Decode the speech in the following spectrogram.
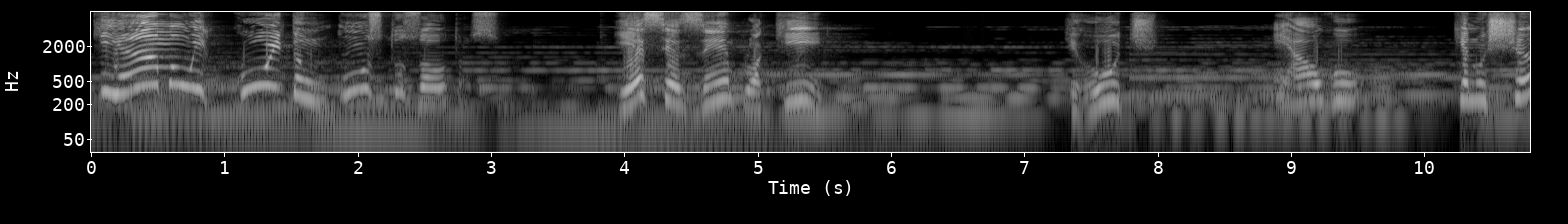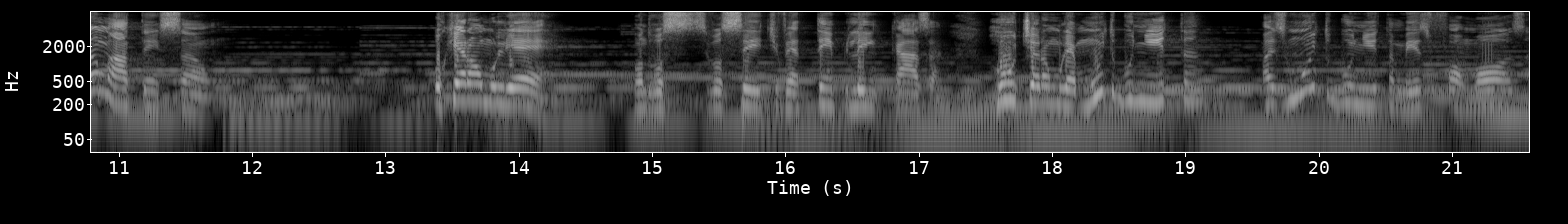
que amam e cuidam uns dos outros. E esse exemplo aqui de Ruth é algo que nos chama a atenção, porque era uma mulher quando você, se você tiver tempo e ler em casa, Ruth era uma mulher muito bonita, mas muito bonita mesmo, formosa.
